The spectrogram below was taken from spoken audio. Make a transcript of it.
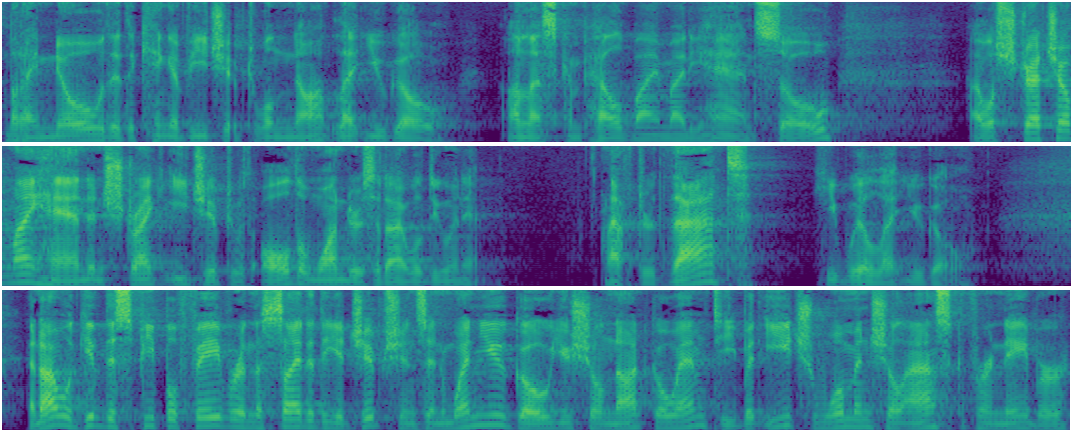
But I know that the king of Egypt will not let you go unless compelled by a mighty hand. So I will stretch out my hand and strike Egypt with all the wonders that I will do in it. After that, he will let you go. And I will give this people favor in the sight of the Egyptians, and when you go, you shall not go empty, but each woman shall ask of her neighbor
